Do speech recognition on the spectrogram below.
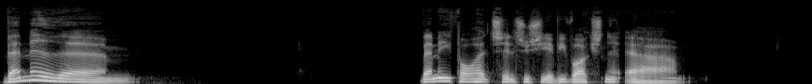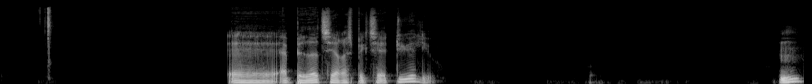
Hvad med, øh, hvad med i forhold til, synes I, at vi voksne er, øh, er bedre til at respektere dyreliv? Mm?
